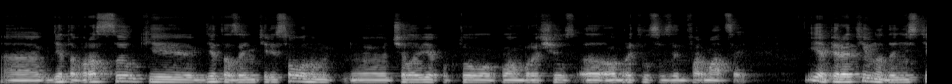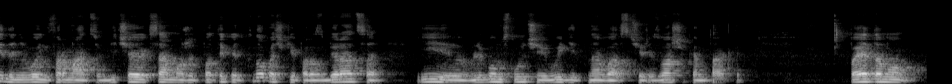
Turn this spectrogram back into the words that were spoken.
где-то в рассылке, где-то заинтересованному э, человеку, кто к вам обратился, э, обратился за информацией. И оперативно донести до него информацию, где человек сам может потыкать кнопочки, поразбираться и в любом случае выйдет на вас через ваши контакты. Поэтому,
